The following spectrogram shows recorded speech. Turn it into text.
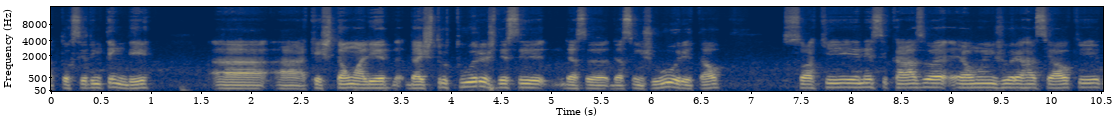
a torcida entender a, a questão ali das estruturas desse, dessa, dessa injúria e tal. Só que nesse caso é, é uma injúria racial que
